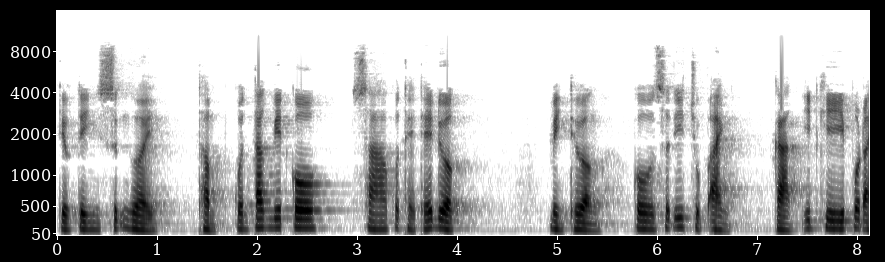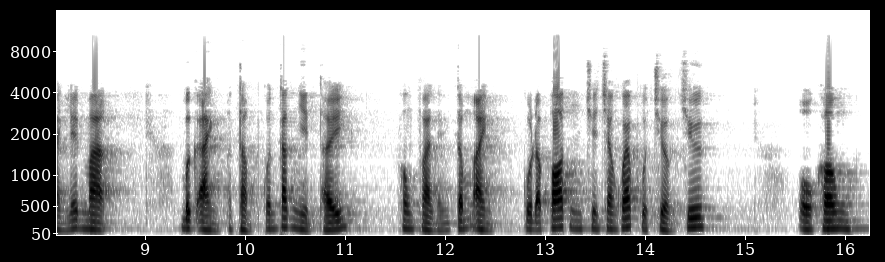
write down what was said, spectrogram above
Tiêu tinh sững người Thẩm quân tắc biết cô Sao có thể thế được? Bình thường cô rất ít chụp ảnh Càng ít khi post ảnh lên mạng. Bức ảnh mà thẩm quân tắc nhìn thấy Không phải là những tấm ảnh Cô đã post trên trang web của trường chứ? Ồ không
